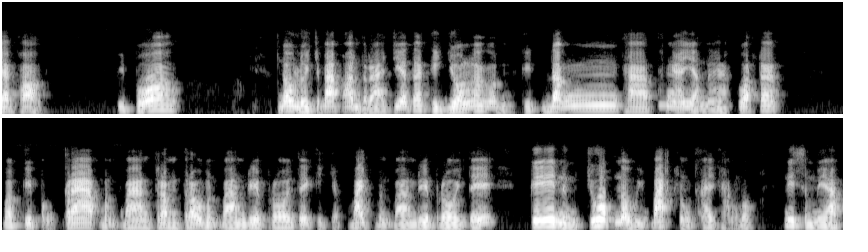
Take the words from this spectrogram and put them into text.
ចឹងផងពីព្រោះ នៅលើច្បាប់អន្តរជាតិគេយល់គាត់គេដឹងថាថ្ងៃអនាគតបើគេបង្ក្រាបមិនបានត្រឹមត្រូវមិនបានរៀបរយទេគេច្បាច់មិនបានរៀបរយទេ គេនឹងជួបនៅវិបត្តិក្នុងថ្ងៃខាងមុខនេះសម្រាប់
